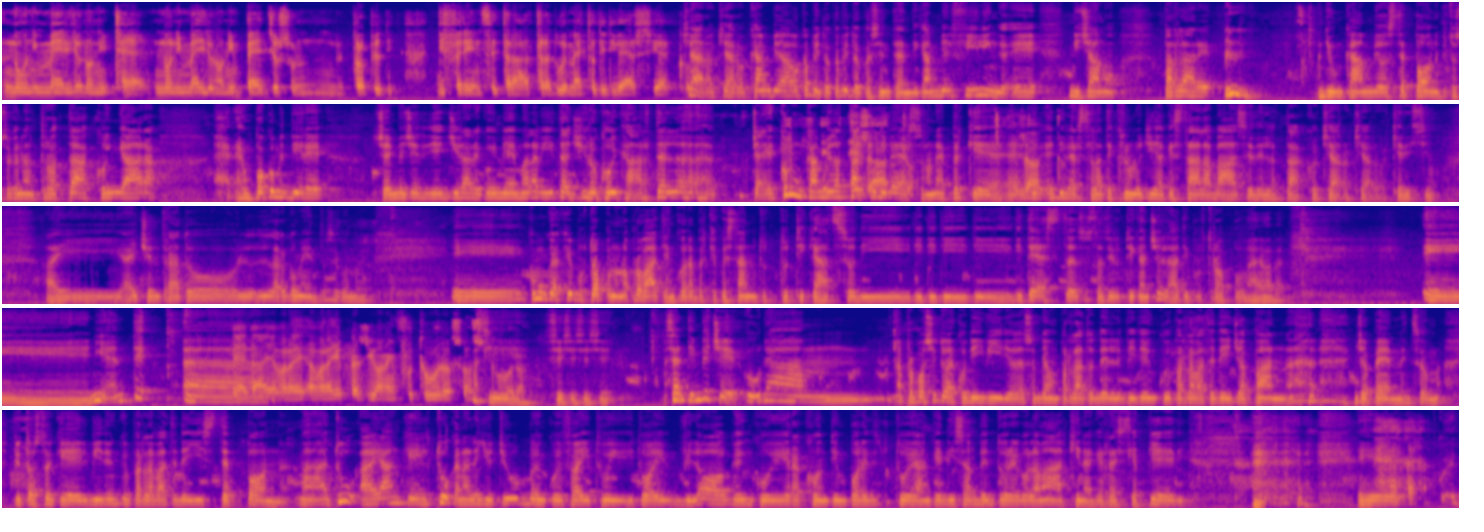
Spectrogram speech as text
Non in meglio, non in, cioè, non in, meglio, non in peggio, sono proprio di, differenze tra, tra, due metodi diversi. Ecco. Chiaro, chiaro, cambia, ho capito, ho capito cosa intendi, cambia il feeling e diciamo parlare di un cambio step on piuttosto che un altro attacco in gara è un po' come dire cioè invece di girare con i miei malavita giro con i cartel. Cioè è come un cambio d'attacco esatto. diverso non è perché è, esatto. è, diversa la tecnologia che sta alla base dell'attacco. È chiaro, chiaro, è chiarissimo. Hai, hai centrato l'argomento secondo me. E comunque anche io purtroppo non l'ho provati ancora perché quest'anno t- tutti i cazzo di, di, di, di, test sono stati tutti cancellati purtroppo eh, vabbè e niente eh dai, avrai, avrai, occasione in futuro, sono sicuro. Sì, sì, sì, sì. Senti, invece, una, um, a proposito ecco, dei video, adesso abbiamo parlato del video in cui parlavate dei Japan, Japan, insomma, piuttosto che il video in cui parlavate degli step on, ma tu hai anche il tuo canale YouTube in cui fai i tuoi, i tuoi vlog, in cui racconti un po' le tue anche disavventure con la macchina, che resti a piedi. E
